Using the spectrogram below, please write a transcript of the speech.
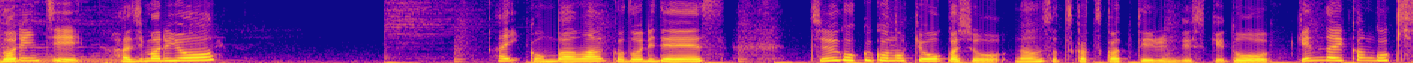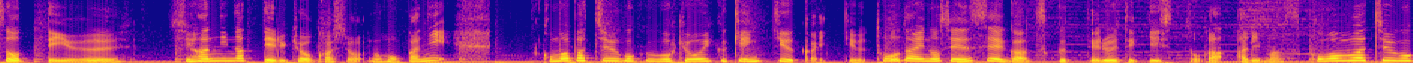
ドリンチ始まるよ。はいこんばんは。コドリです。中国語の教科書何冊か使っているんですけど現代看護基礎っていう市販になっている教科書の他に駒場中国語教育研究会っていう東大の先生が作ってるテキストがあります。駒場中国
